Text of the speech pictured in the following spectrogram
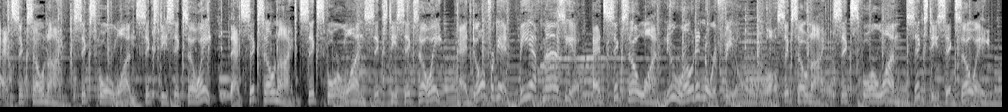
at 609 641 6608. That's 609 641 6608. And don't forget BF Mazzeo at 601 New Road in Northfield. Call 609 641 6608.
